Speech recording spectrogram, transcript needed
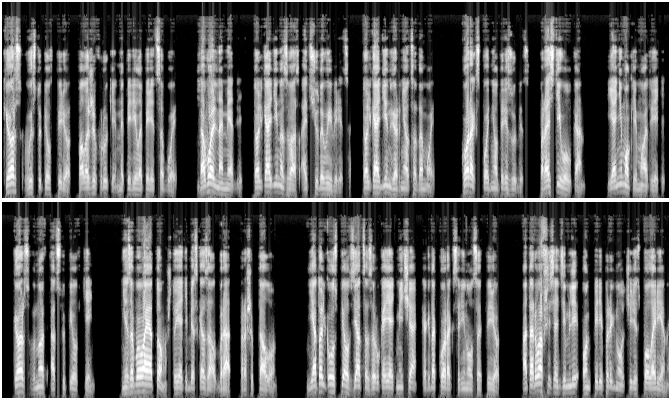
Керс выступил вперед, положив руки на перила перед собой. «Довольно медлить. Только один из вас отсюда выберется. Только один вернется домой». Коракс поднял трезубец. «Прости, вулкан». Я не мог ему ответить. Керс вновь отступил в тень. «Не забывай о том, что я тебе сказал, брат», – прошептал он. Я только успел взяться за рукоять меча, когда Коракс ринулся вперед. Оторвавшись от земли, он перепрыгнул через пол арены.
